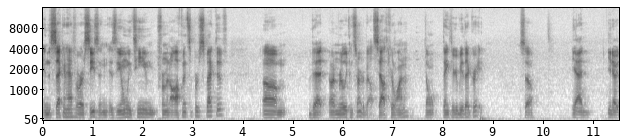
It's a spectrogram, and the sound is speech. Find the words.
in the second half of our season is the only team from an offensive perspective um, that I'm really concerned about. South Carolina don't think they're going to be that great. So, yeah, and you know,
